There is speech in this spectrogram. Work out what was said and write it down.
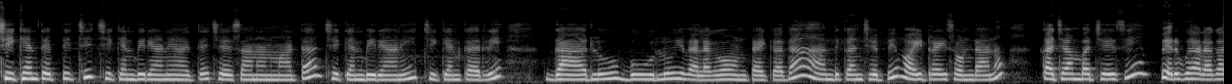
చికెన్ తెప్పించి చికెన్ బిర్యానీ అయితే చేశానన్నమాట. చికెన్ బిర్యానీ చికెన్ కర్రీ గార్లు బూర్లు ఇవి ఎలాగో ఉంటాయి కదా అందుకని చెప్పి వైట్ రైస్ వండాను. కచాంబర్ చేసి పెరుగు ఎలాగా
